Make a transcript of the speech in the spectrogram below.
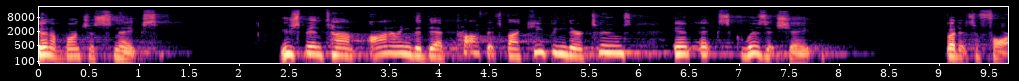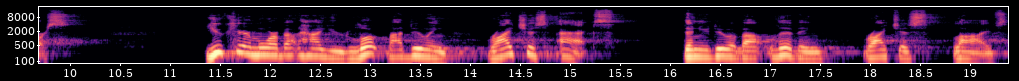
been a bunch of snakes. You spend time honoring the dead prophets by keeping their tombs in exquisite shape. But it's a farce. You care more about how you look by doing righteous acts than you do about living righteous lives.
